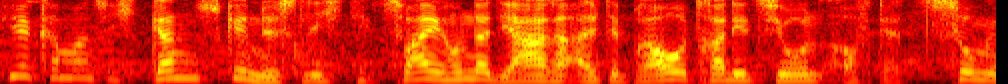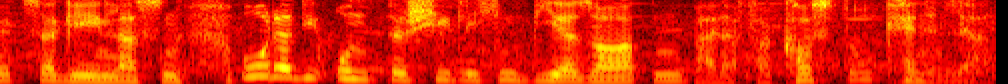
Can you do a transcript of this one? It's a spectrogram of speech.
Hier kann man sich ganz genüsslich die 200 Jahre alte Brautradition auf der Zunge zergehen lassen oder die unterschiedlichen Biersorten bei der Verkostung kennenlernen.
